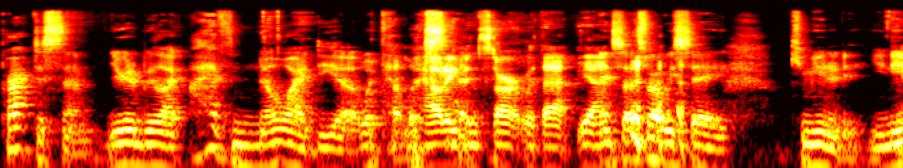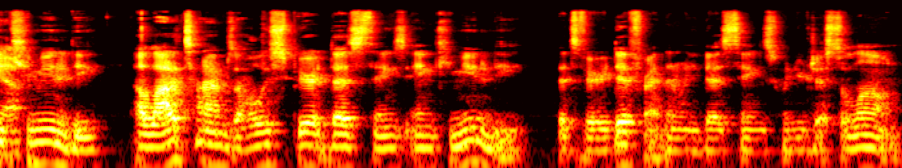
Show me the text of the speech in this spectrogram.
practice them, you're going to be like, I have no idea what that looks How to like. even start with that? Yeah. And so that's why we say community. You need Yeah. community. A lot of times the Holy Spirit does things in community that's very different than when he does things when you're just alone.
